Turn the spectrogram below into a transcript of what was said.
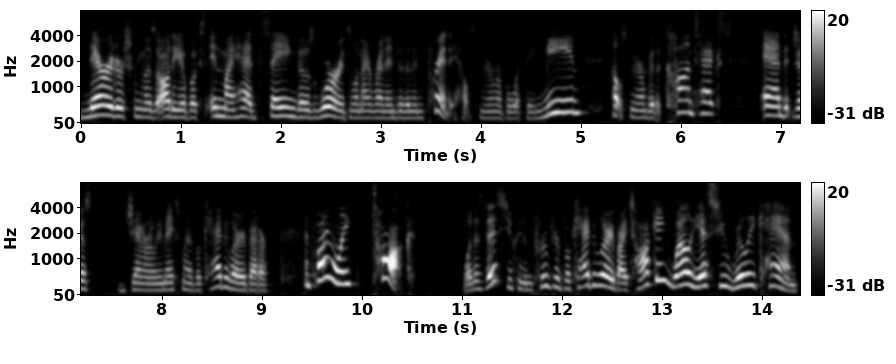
narrators from those audiobooks in my head saying those words when I run into them in print. It helps me remember what they mean, helps me remember the context, and it just generally makes my vocabulary better. And finally, talk. What is this? You can improve your vocabulary by talking? Well, yes, you really can.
